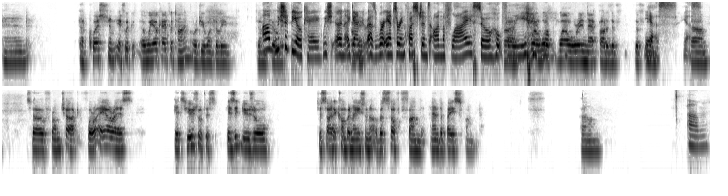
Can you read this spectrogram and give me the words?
And a question, if we, are we okay for time or do you want to leave? Um, we the- should be okay. We should, and again, Okay. as we're answering questions on the fly, so hopefully, Right. Well, we'll- while- while we're in that part of the, the form. yes, yes. Um, So from Chuck, for ARS, it's usual to, is it usual to cite a combination of a soft fund and a base fund? Um, Um,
